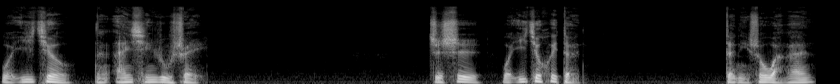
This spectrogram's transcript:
我依旧能安心入睡。只是我依旧会等，等你说晚安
